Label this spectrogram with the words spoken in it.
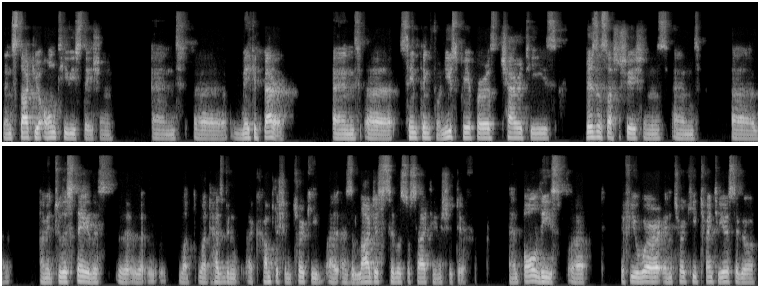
Then start your own TV station and uh, make it better. And uh, same thing for newspapers, charities, business associations, and uh, I mean, to this day, this uh, what what has been accomplished in Turkey uh, as the largest civil society initiative, and all these, uh, if you were in Turkey 20 years ago,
